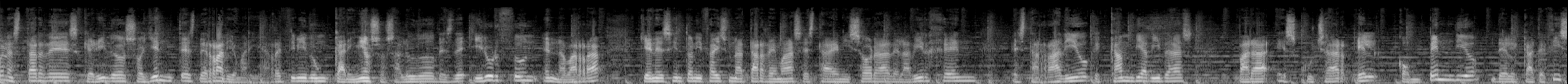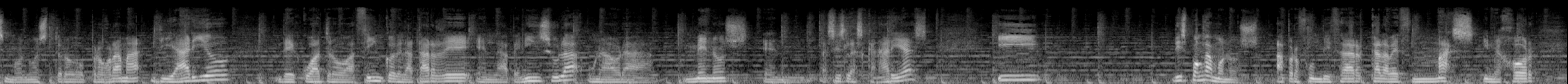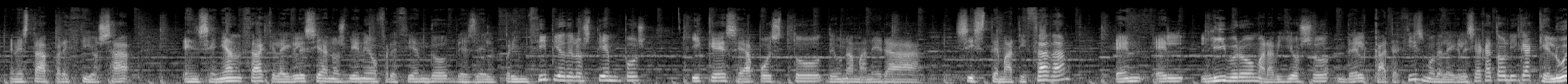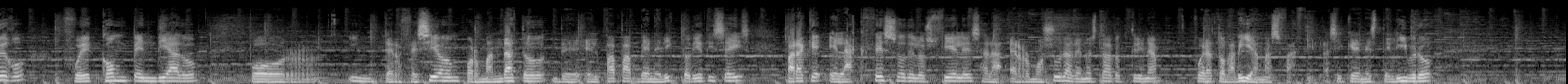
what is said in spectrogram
Buenas tardes, queridos oyentes de Radio María. Recibido un cariñoso saludo desde Irurzun, en Navarra, quienes sintonizáis una tarde más esta emisora de la Virgen, esta radio que cambia vidas para escuchar el compendio del catecismo, nuestro programa diario de 4 a 5 de la tarde en la península, una hora menos en las Islas Canarias. Y dispongámonos a profundizar cada vez más y mejor en esta preciosa enseñanza que la Iglesia nos viene ofreciendo desde el principio de los tiempos y que se ha puesto de una manera sistematizada en el libro maravilloso del Catecismo de la Iglesia Católica que luego fue compendiado por intercesión, por mandato del Papa Benedicto XVI, para que el acceso de los fieles a la hermosura de nuestra doctrina fuera todavía más fácil. Así que en este libro,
